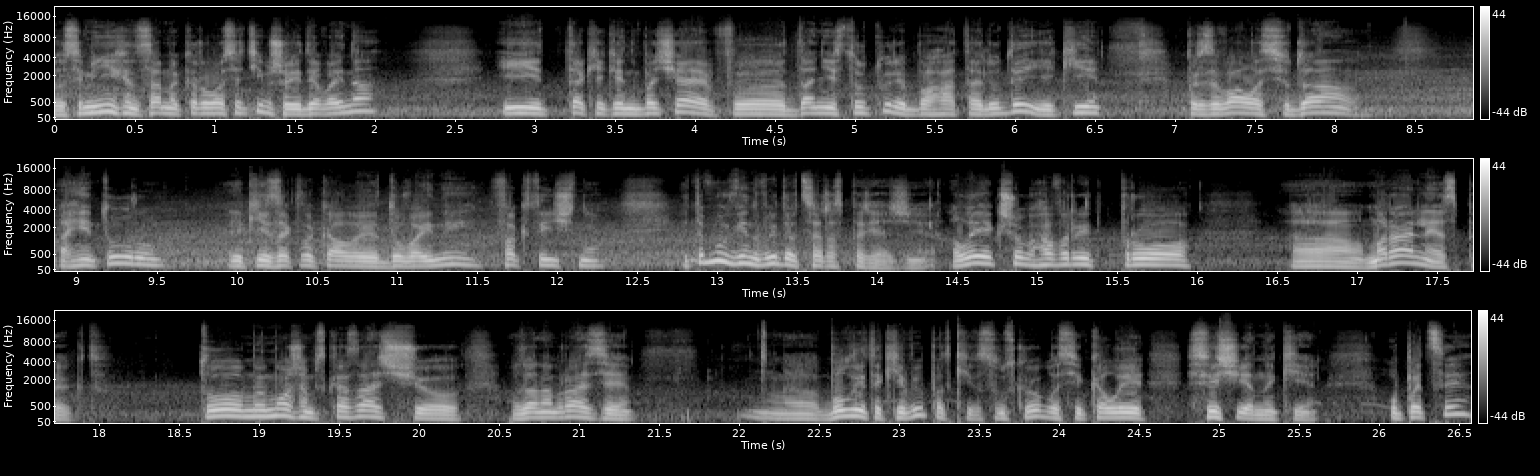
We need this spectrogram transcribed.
е, Семеніхін саме керувався тим, що йде війна. І так як він бачає, в даній структурі багато людей, які призивали сюди агентуру, які закликали до війни фактично. І тому він видав це розпорядження. Але якщо говорити про е, моральний аспект, то ми можемо сказати, що в даному разі е, були такі випадки в Сумській області, коли священники УПЦ,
